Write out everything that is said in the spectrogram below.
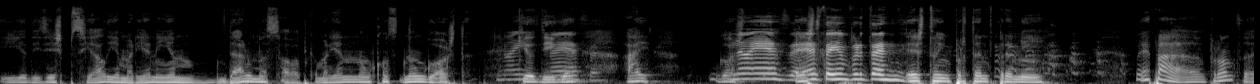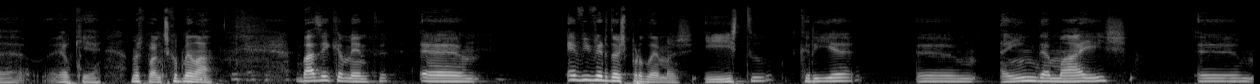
e ia dizer especial e a Mariana ia-me dar uma sova, porque a Mariana não, não gosta Não é que eu isso, é diga, essa. ai, gosto, Não é essa, Este- esta é importante. és tão importante para mim. É pá, pronto, é, é o que é. Mas pronto, desculpem lá. Basicamente, é, é viver dois problemas. E isto cria hum, ainda mais hum,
